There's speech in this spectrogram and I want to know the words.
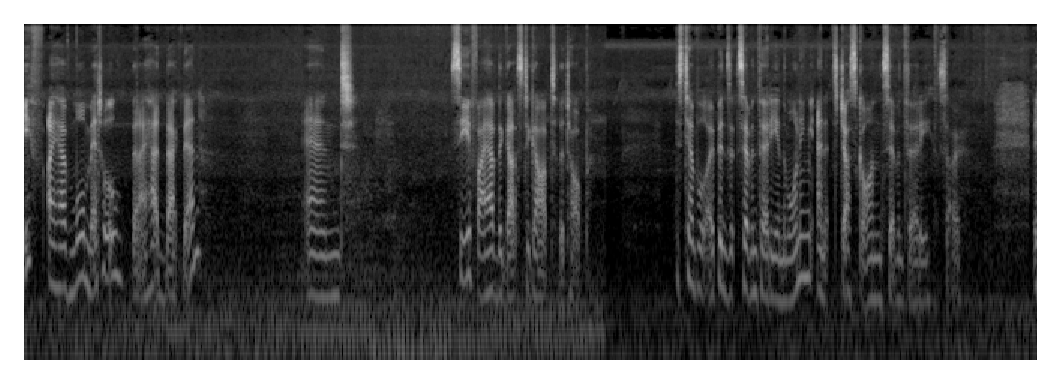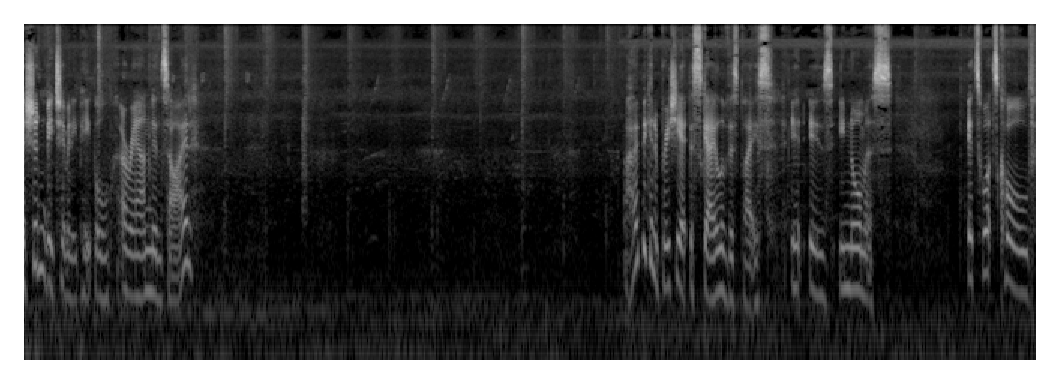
if I have more metal than I had back then and see if I have the guts to go up to the top. This temple opens at 7:30 in the morning and it's just gone 7:30, so there shouldn't be too many people around inside. I hope you can appreciate the scale of this place. It is enormous. It's what's called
